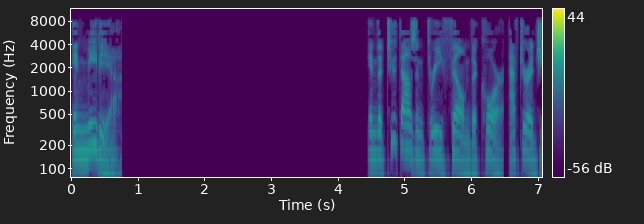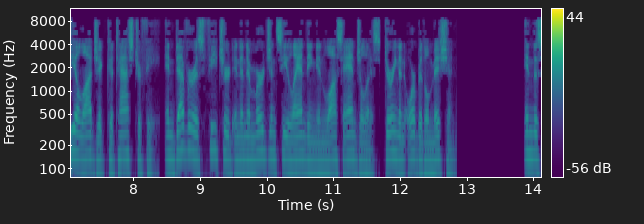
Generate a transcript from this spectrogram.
In media In the 2003 film The Core, after a geologic catastrophe, Endeavour is featured in an emergency landing in Los Angeles during an orbital mission. In the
